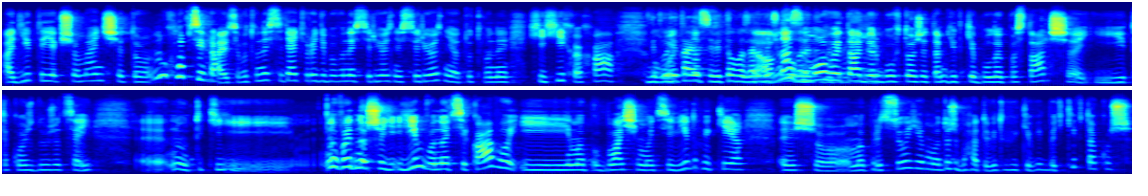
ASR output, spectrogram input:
А діти, якщо менше, то ну хлопці граються. От вони сидять, вроді би вони серйозні, серйозні, а тут вони хі-хі, ха-ха. Відволікаються від того, заради Да, чого У нас вони зимовий табір був теж там дітки були постарше, і також дуже цей. е, Ну, такі, ну, видно, що їм воно цікаво, і ми побачимо ці відгуки, е, що ми працюємо. Дуже багато відгуків від батьків також.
